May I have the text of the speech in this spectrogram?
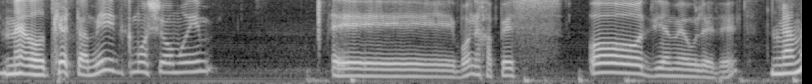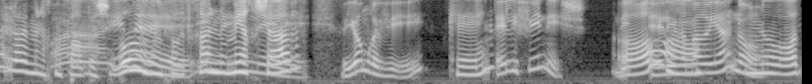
מאוד. כתמיד, כמו שאומרים. אה, בואו נחפש עוד ימי הולדת. למה לא, אם אנחנו כבר בשוונג, הנה, אם כבר התחלנו, מי. עכשיו? ביום רביעי, כן. אלי פיניש. אלי ומריאנו. נו, עוד,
